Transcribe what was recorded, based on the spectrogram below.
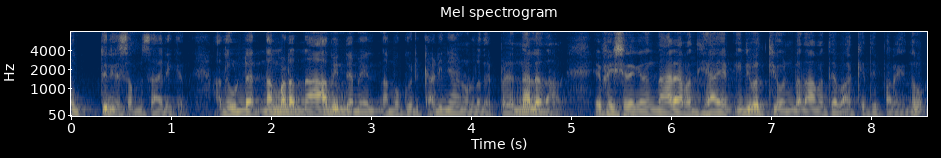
ഒത്തിരി സംസാരിക്കുന്നു അതുകൊണ്ട് നമ്മുടെ നാവിന്റെ മേൽ നമുക്കൊരു കടിഞ്ഞാണുള്ളത്. എപ്പോഴും നല്ലതാണ്. എഫ് എസ് ലേഖനം നാലാം അധ്യായം ഇരുപത്തി ഒൻപതാമത്തെ വാക്യത്തിൽ പറയുന്നു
